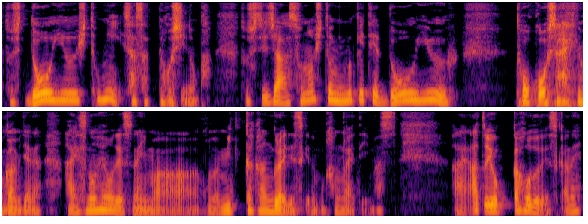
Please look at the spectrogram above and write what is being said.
そしてどういう人に刺さってほしいのか、そしてじゃあその人に向けてどういう投稿したらいいのかみたいな、はい、その辺をですね、今、この3日間ぐらいですけども考えています。はい、あと4日ほどですかね。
